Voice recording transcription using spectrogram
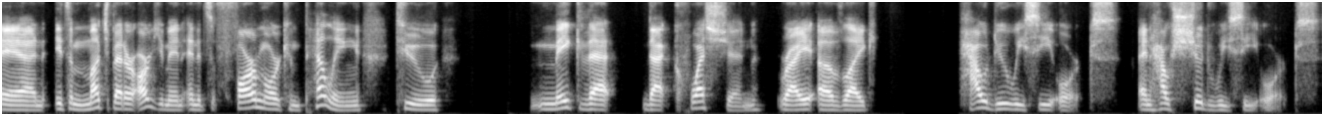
and it's a much better argument and it's far more compelling to make that that question right of like how do we see orcs and how should we see orcs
